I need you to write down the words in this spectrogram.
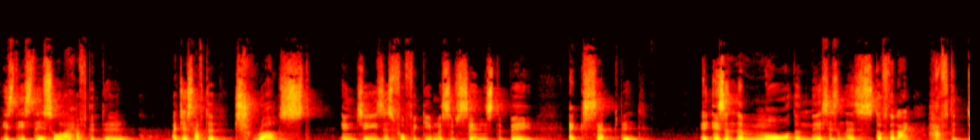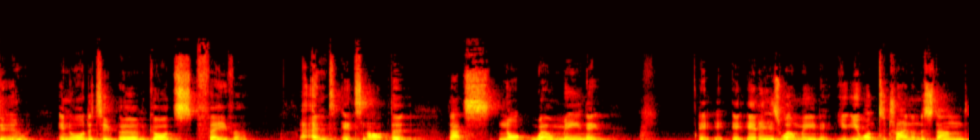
is, is this all I have to do? I just have to trust in Jesus for forgiveness of sins to be accepted? Isn't there more than this? Isn't there stuff that I have to do in order to earn God's favour? And it's not that that's not well meaning. It, it, it is well meaning. You, you want to try and understand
